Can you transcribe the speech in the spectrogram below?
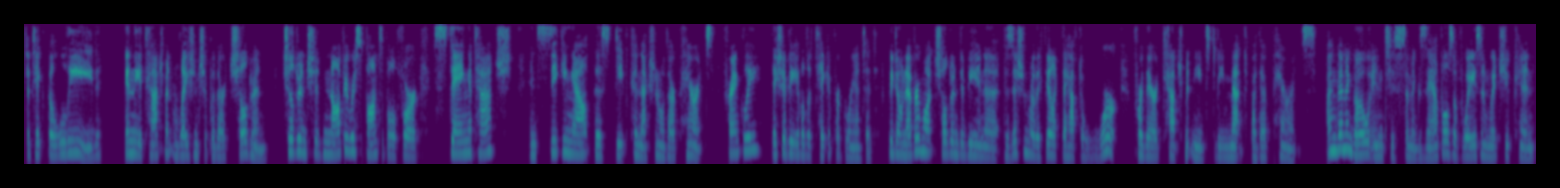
to take the lead in the attachment relationship with our children. Children should not be responsible for staying attached and seeking out this deep connection with our parents frankly, they should be able to take it for granted. We don't ever want children to be in a position where they feel like they have to work for their attachment needs to be met by their parents. I'm going to go into some examples of ways in which you can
